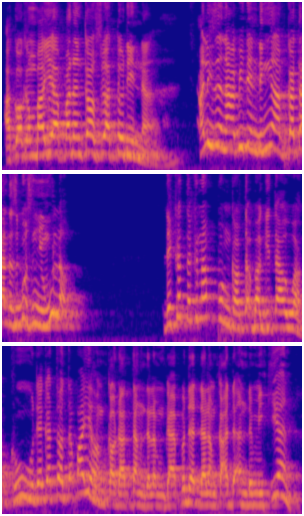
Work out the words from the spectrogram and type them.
Aku akan bayar pada engkau 100 dinar. Ali Zainal Abidin dengar perkataan tersebut senyum pula. Dia kata kenapa engkau tak bagi tahu aku? Dia kata tak payah engkau datang dalam dalam keadaan demikian.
